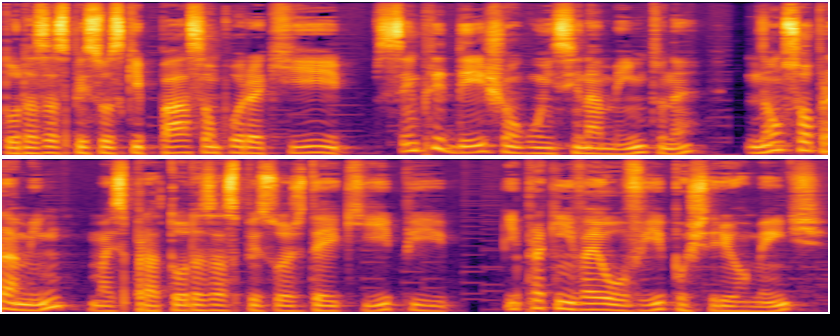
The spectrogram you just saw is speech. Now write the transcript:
Todas as pessoas que passam por aqui sempre deixam algum ensinamento, né? Não só para mim, mas para todas as pessoas da equipe e para quem vai ouvir posteriormente.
